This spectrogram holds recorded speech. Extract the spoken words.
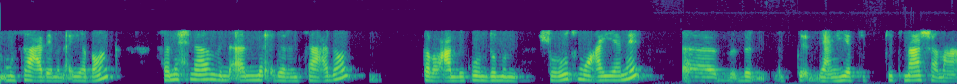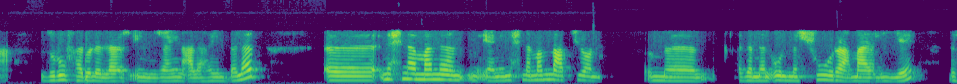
مساعدة من أي بنك. فنحن من أن نقدر نساعدهم. طبعا بيكون ضمن شروط معينة آه، يعني هي بتتماشى مع ظروف هدول اللاجئين اللي جايين على هاي البلد. آه، نحن ما يعني نحن ما بنعطيهم إذا بدنا نقول مشورة مالية بس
